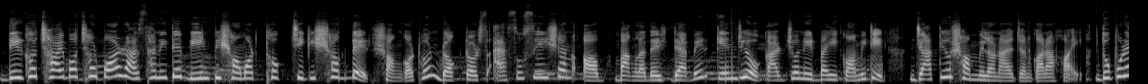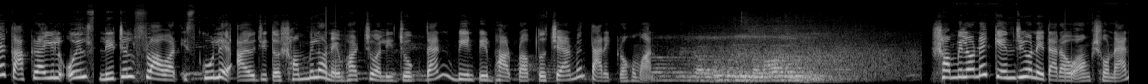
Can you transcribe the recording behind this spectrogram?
দীর্ঘ ছয় বছর পর রাজধানীতে বিএনপি সমর্থক চিকিৎসকদের সংগঠন ডক্টরস অ্যাসোসিয়েশন অব বাংলাদেশ ড্যাবের কেন্দ্রীয় কার্যনির্বাহী কমিটির জাতীয় সম্মেলন আয়োজন করা হয়। দুপুরে কাকরাইল ওয়েলস লিটল ফ্লাওয়ার স্কুলে আয়োজিত সম্মেলনে ভার্চুয়ালি যোগ দেন বিএনপির ভারপ্রাপ্ত চেয়ারম্যান তারেক রহমান। সম্মেলনে কেন্দ্রীয় নেতারাও অংশ নেন।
